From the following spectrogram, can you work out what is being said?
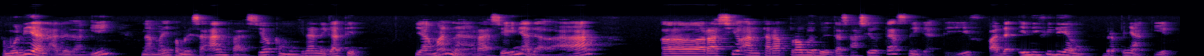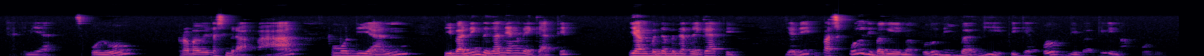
Kemudian ada lagi namanya pemeriksaan rasio kemungkinan negatif. Yang mana rasio ini adalah uh, rasio antara probabilitas hasil tes negatif pada individu yang berpenyakit, ya ini ya, 10, probabilitas berapa, kemudian dibanding dengan yang negatif, yang benar-benar negatif. Jadi 40 dibagi 50 dibagi 30 dibagi 50.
